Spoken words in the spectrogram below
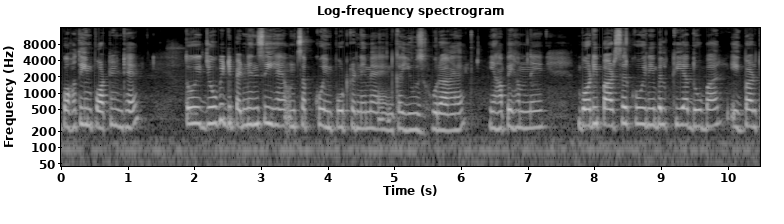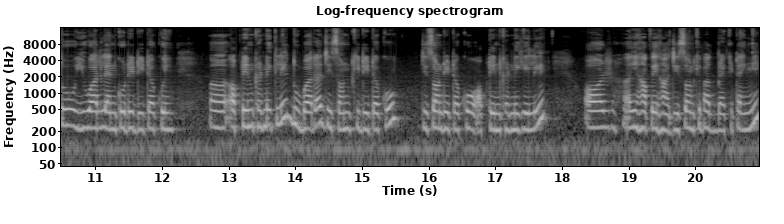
बहुत ही इंपॉर्टेंट है। तो जो भी डिपेंडेंसी है, उन सबको इंपोर्ट करने में इनका यूज़ हो रहा है। यहाँ पे हमने बॉडी पार्सर को इनेबल किया दो बार। एक बार तो U R L encoded data को ऑप्टेन करने के लिए दोबारा जेसॉन की डेटा को जेसॉन डेटा को ऑप्टेन करने के लिए और यहाँ पे हाँ जेसॉन के बाद ब्रैकेट आएँगे।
